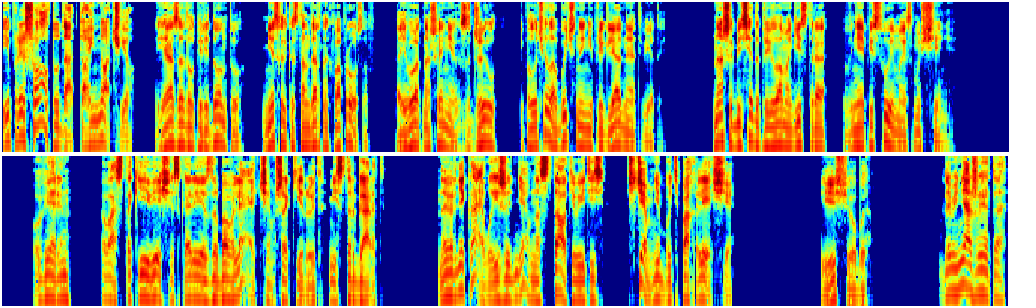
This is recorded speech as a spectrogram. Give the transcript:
и пришел туда той ночью. Я задал Передонту несколько стандартных вопросов о его отношениях с Джилл и получил обычные неприглядные ответы. Наша беседа привела магистра в неописуемое смущение. «Уверен, вас такие вещи скорее забавляют, чем шокируют, мистер Гаррет. Наверняка вы ежедневно сталкиваетесь с чем-нибудь похлеще». «Еще бы». «Для меня же это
